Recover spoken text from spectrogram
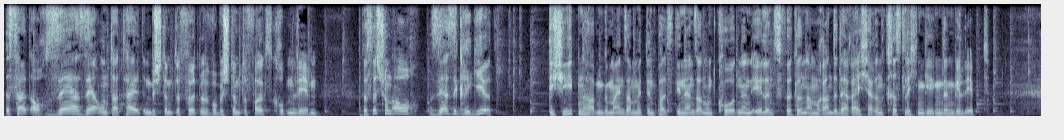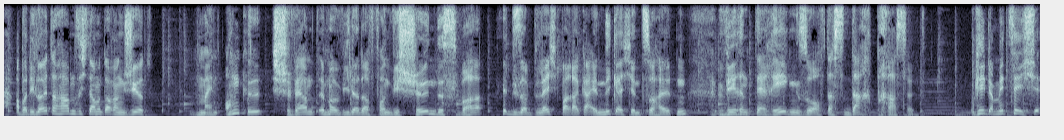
ist halt auch sehr, sehr unterteilt in bestimmte Viertel, wo bestimmte Volksgruppen leben. Das ist schon auch sehr segregiert. Die Schiiten haben gemeinsam mit den Palästinensern und Kurden in Elendsvierteln am Rande der reicheren christlichen Gegenden gelebt. Aber die Leute haben sich damit arrangiert. Mein Onkel schwärmt immer wieder davon, wie schön das war, in dieser Blechbaracke ein Nickerchen zu halten, während der Regen so auf das Dach prasselt. Okay, damit sich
